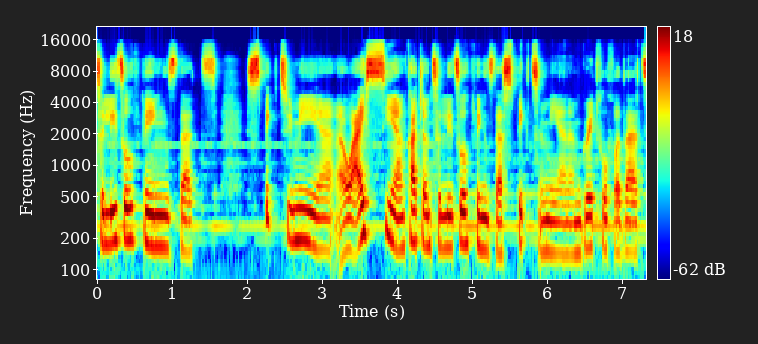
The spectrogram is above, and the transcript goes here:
to little things that speak to me, uh, or I see and catch on to little things that speak to me, and I'm grateful for that.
